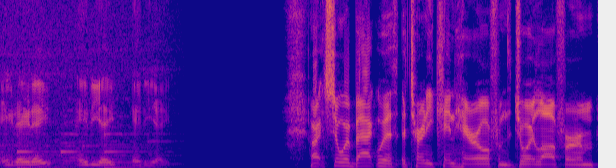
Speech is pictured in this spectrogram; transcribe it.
888 8888. All right, so we're back with attorney Ken Harrell from the Joye Law Firm,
